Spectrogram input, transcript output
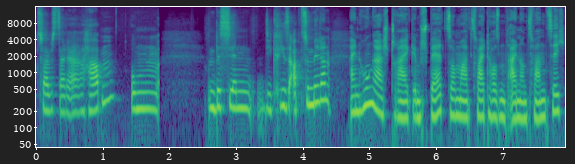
zwei bis drei Jahre haben, um ein bisschen die Krise abzumildern. Ein Hungerstreik im Spätsommer 2021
